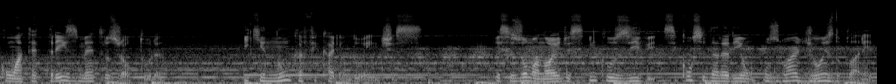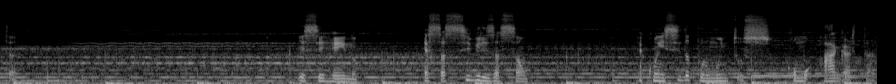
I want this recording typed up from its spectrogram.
com até 3 metros de altura e que nunca ficariam doentes. Esses humanoides, inclusive, se considerariam os guardiões do planeta. Esse reino, essa civilização, é conhecida por muitos como Agartha.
